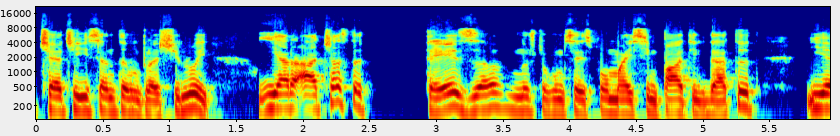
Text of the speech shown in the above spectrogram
ceea ce îi se întâmplă și lui. Iar această teză, nu știu cum să-i spun mai simpatic de atât, e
